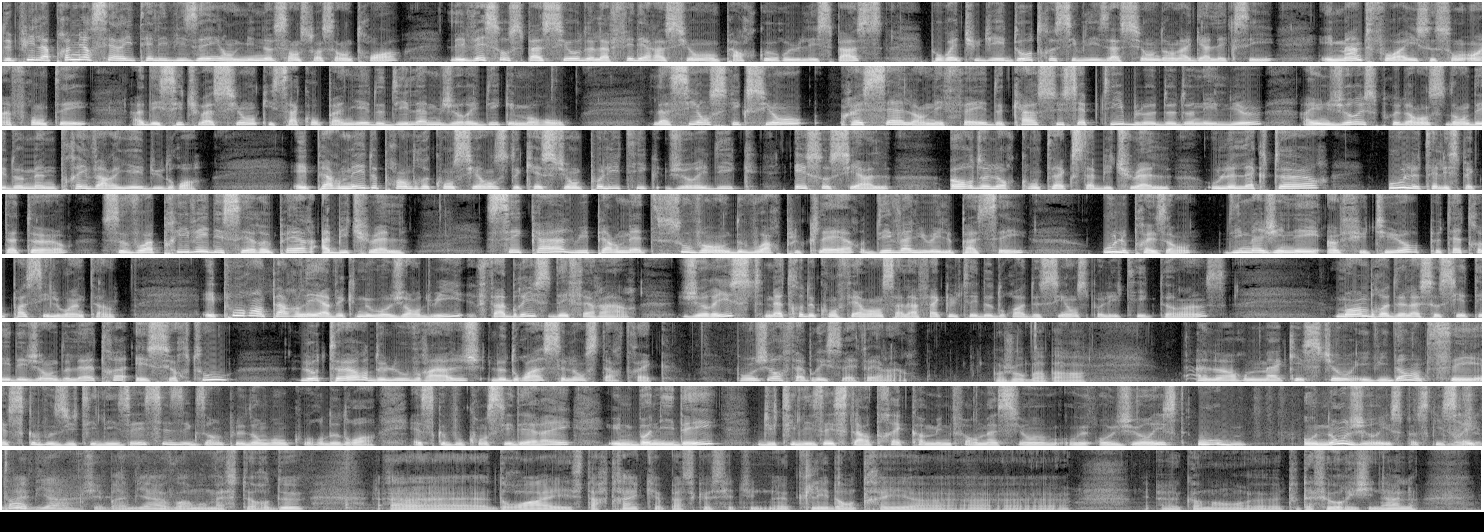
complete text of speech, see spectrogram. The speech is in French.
Depuis la première série télévisée en 1963, les vaisseaux spatiaux de la Fédération ont parcouru l'espace pour étudier d'autres civilisations dans la galaxie, et maintes fois ils se sont affrontés à des situations qui s'accompagnaient de dilemmes juridiques et moraux. La science-fiction recèle en effet de cas susceptibles de donner lieu à une jurisprudence dans des domaines très variés du droit, et permet de prendre conscience de questions politiques, juridiques et sociales hors de leur contexte habituel, où le lecteur ou le téléspectateur se voit privé de ses repères habituels. Ces cas lui permettent souvent de voir plus clair, d'évaluer le passé ou le présent, d'imaginer un futur peut-être pas si lointain. Et pour en parler avec nous aujourd'hui, Fabrice Desferrard, juriste, maître de conférence à la faculté de droit de sciences politiques de Reims, membre de la Société des gens de lettres et surtout l'auteur de l'ouvrage Le droit selon Star Trek. Bonjour Fabrice Ferrard. Bonjour Barbara. Alors ma question évidente, c'est est-ce que vous utilisez ces exemples dans vos cours de droit? Est-ce que vous considérez une bonne idée d'utiliser Star Trek comme une formation aux, juristes ou aux non-juristes parce qu'il serait temps? Bien, j'aimerais bien avoir mon master 2 euh, droit et Star Trek parce que c'est une clé d'entrée euh, euh, euh, comment euh, tout à fait original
